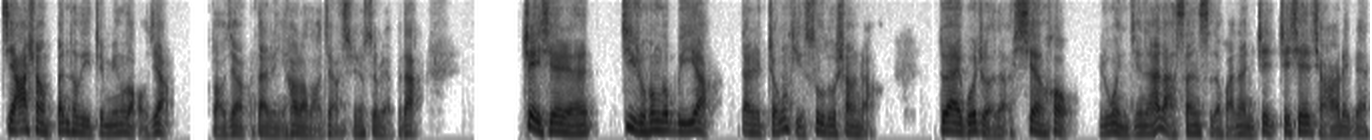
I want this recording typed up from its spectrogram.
加上 Bentley 这名老将，老将带着引号的老将，其实岁数也不大，这些人技术风格不一样，但是整体速度上涨，对爱国者的线后，如果你今天打三四的话，那你这这些小孩里边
